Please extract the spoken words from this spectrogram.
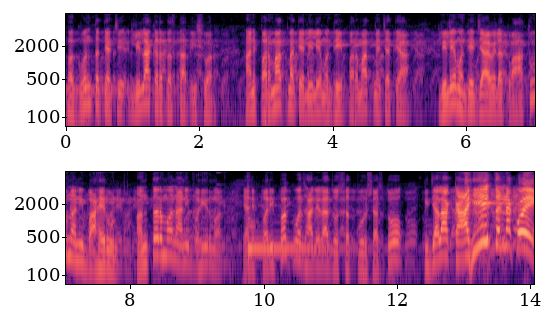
भगवंत त्याची लीला करत असतात ईश्वर. आणि परमात्मा त्या लीलेमध्ये परमात्म्याच्या त्या लीलेमध्ये ज्या वेळेला तो आतून आणि बाहेरून अंतर्मन आणि बहिर्मन याने परिपक्व झालेला जो सत्पुरुष असतो की ज्याला काहीच नकोय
